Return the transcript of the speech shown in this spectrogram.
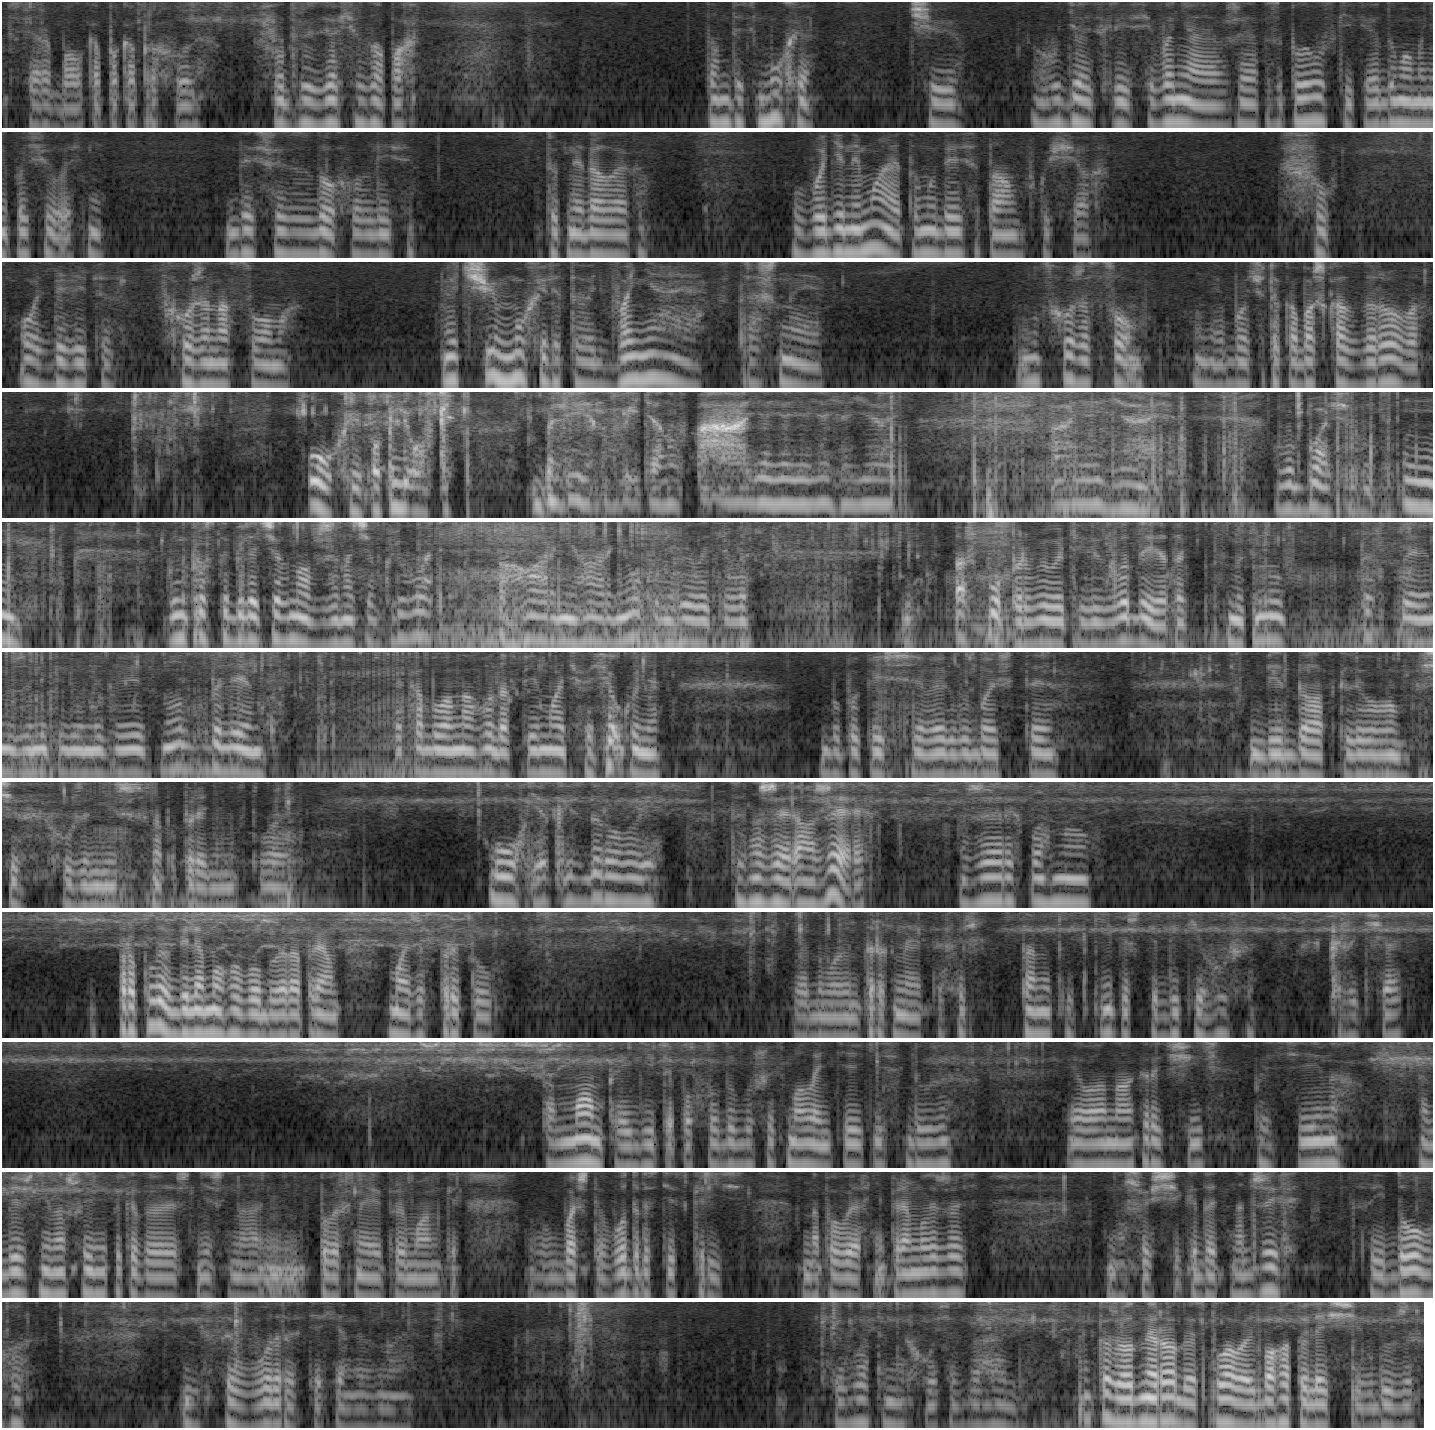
вся рибалка поки проходить. Фу, друзі, ах і запах. Там десь мухи чую. Гудять скрізь і воняє вже. Я запливу скільки, я думав мені почулось. Ні. Десь щось здохло в лісі. Тут недалеко. У воді немає, тому десь там, в кущах. Фу. Ось дивіться, схоже на сома. Я чую, мухи літають, воняє, страшне як. Ну, схоже, сом. Я бачу, така башка здорова. Ух, і покльовки. Блін, витягнув. Ай-яй-яй-яй-яй-яй. Ай-яй-яй. Ви бачили. Він просто біля човна вже почав клювати. Гарні, гарні окуні вилетіли. Аж попер вилетів із води, я так смикнув. Та все, він вже не клюне, звісно. От блін. Така була нагода впіймати хоч окуня. Бо поки ще, як ви бачите, біда з кльовом ще хуже, ніж на попередньому сплаві. Ох, який здоровий. Це на жерех. А, жерех. Жерех погнав. Проплив біля мого воблера прям майже впритул. Я думаю, він торкнеться, хоч там якісь кіпіш, ці дикі гуси, кричать. Там мамка і діти, походу, бо щось маленьке якісь дуже. І вона кричить постійно. А більш ні на що й не покидаєш, ніж на поверхневі приманки. Бачите, водорості скрізь на поверхні прямо лежать. На що ще кидати на джиг, це і довго. І все в водоростях, я не знаю. Клювати не хоче взагалі. Ну, кажу, одне радує, плавають багато лящів дуже.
